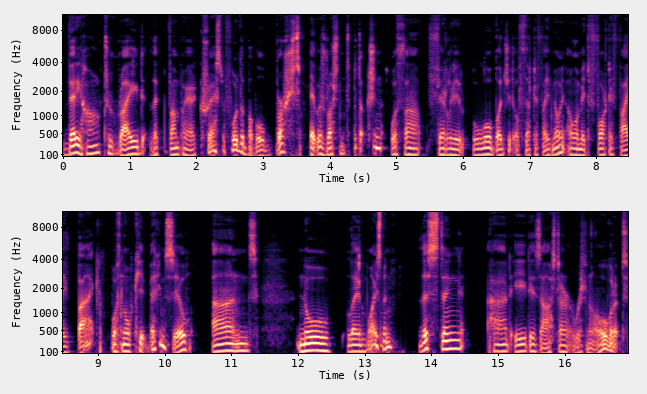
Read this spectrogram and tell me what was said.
very hard to ride the vampire crest before the bubble burst. It was rushed into production with a fairly low budget of 35 million, only made 45 back, with no Kate Beckinsale and no Len Wiseman. This thing had a disaster written all over it.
